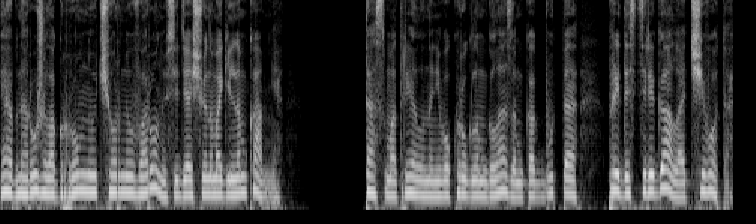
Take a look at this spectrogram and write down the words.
и обнаружил огромную черную ворону, сидящую на могильном камне. Та смотрела на него круглым глазом, как будто предостерегала от чего-то.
